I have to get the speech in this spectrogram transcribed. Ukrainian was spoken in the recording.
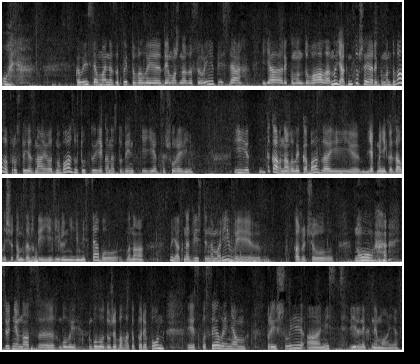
Ой, колись в мене запитували, де можна заселитися. Я рекомендувала, ну як, не то, що я рекомендувала, просто я знаю одну базу тут, яка на студентській є, це Шураві. І така вона велика база, і як мені казали, що там завжди є вільні місця, бо вона ну як, на 200 номерів і кажуть, що ну, сьогодні в нас е, були, було дуже багато перепон з поселенням. Прийшли, а місць вільних немає.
